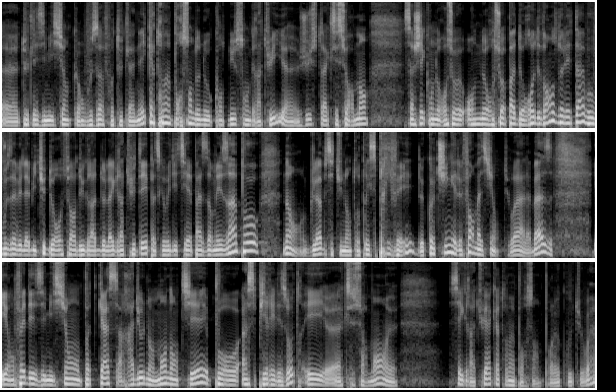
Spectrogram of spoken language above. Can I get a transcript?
euh, toutes les émissions qu'on vous offre toute l'année. 80% de nos contenus sont gratuits. Euh, juste accessoirement, sachez qu'on ne reçoit, on ne reçoit pas de redevance de l'État. Vous, vous avez l'habitude de recevoir du de la gratuité parce que vous dites si elle passe dans mes impôts. Non, Globe, c'est une entreprise privée de coaching et de formation, tu vois, à la base. Et on fait des émissions podcast, radio dans le monde entier pour inspirer les autres et accessoirement c'est gratuit à 80% pour le coup, tu vois.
